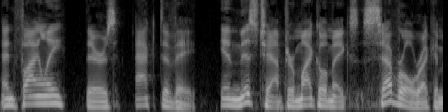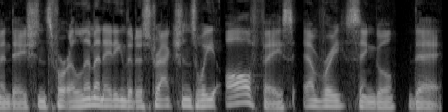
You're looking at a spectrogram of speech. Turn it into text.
And finally, there's activate. In this chapter, Michael makes several recommendations for eliminating the distractions we all face every single day.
